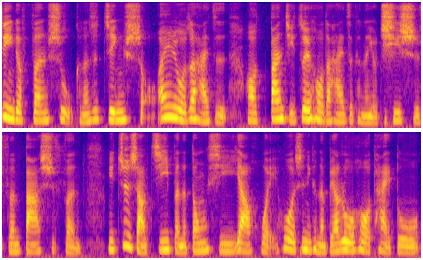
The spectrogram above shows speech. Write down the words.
定一个分数，可能是精熟。哎，如果这孩子哦，班级最后的孩子可能有七十分、八十分，你至少基本的东西要会，或者是你可能不要落后太多。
